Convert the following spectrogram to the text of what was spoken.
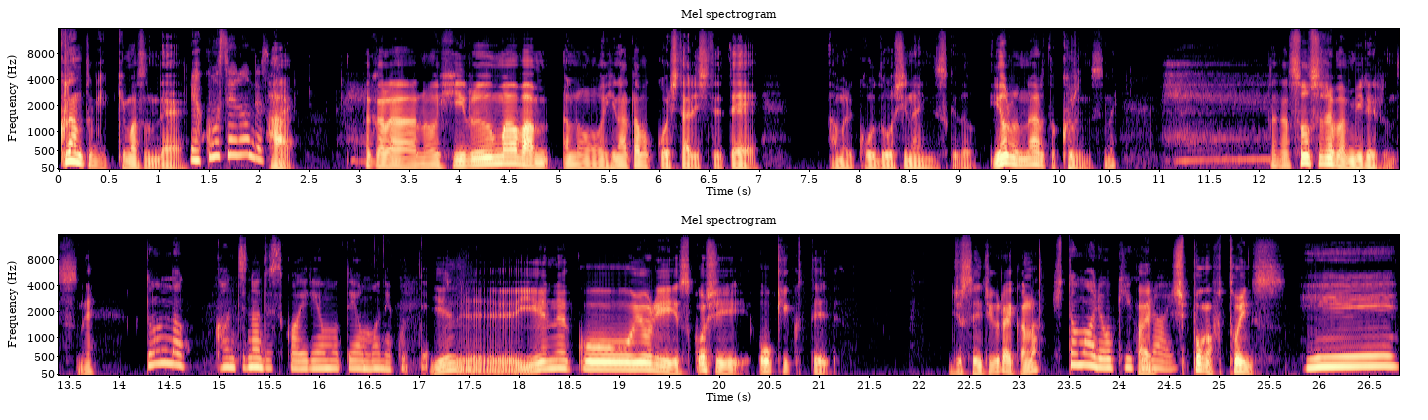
暗の時来ますんで、夜行性なんですか？はい。だからあの昼間はあの日向ぼっこをしたりしててあまり行動しないんですけど夜になると来るんですね。だからそうすれば見れるんですね。どんな感じなんですか？西表山猫って家家猫より少し大きくて10センチぐらいかな。一回り大きいぐらい、はい、尻尾が太いんです。へえ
